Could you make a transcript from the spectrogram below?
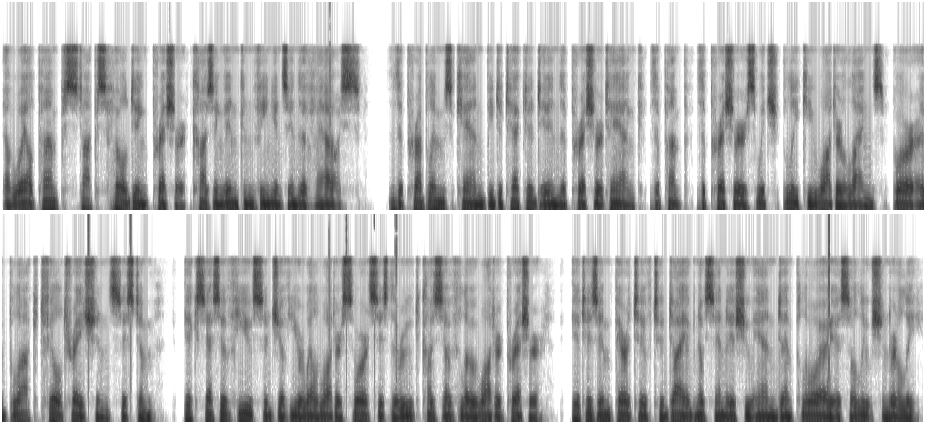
a well pump stops holding pressure, causing inconvenience in the house. The problems can be detected in the pressure tank, the pump, the pressure switch, leaky water lines, or a blocked filtration system. Excessive usage of your well water source is the root cause of low water pressure. It is imperative to diagnose an issue and employ a solution early.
